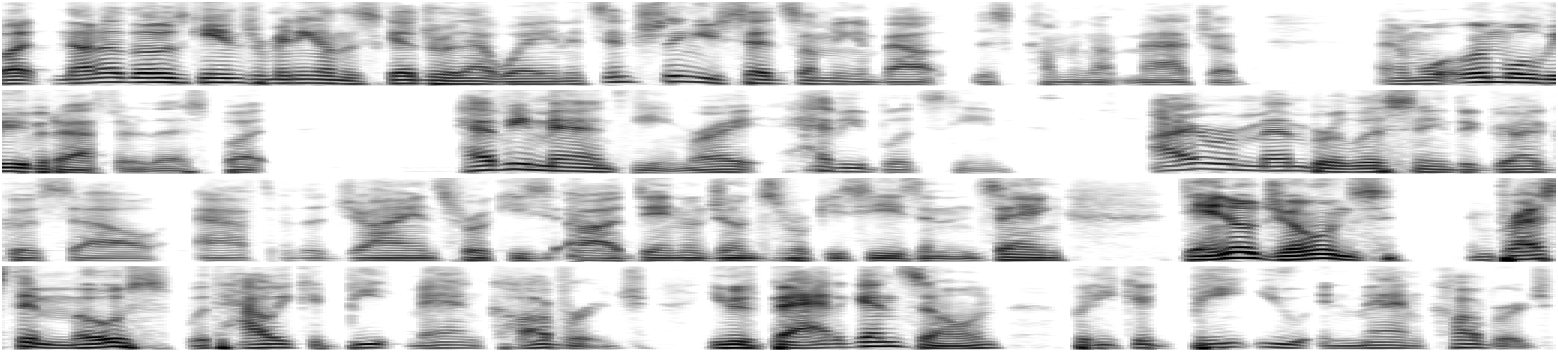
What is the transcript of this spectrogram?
But none of those games remaining on the schedule that way. And it's interesting you said something about this coming up matchup. And we'll, and we'll leave it after this. But heavy man team, right? Heavy blitz team. I remember listening to Greg Cosell after the Giants rookie uh, Daniel Jones rookie season and saying Daniel Jones impressed him most with how he could beat man coverage. He was bad against zone, but he could beat you in man coverage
